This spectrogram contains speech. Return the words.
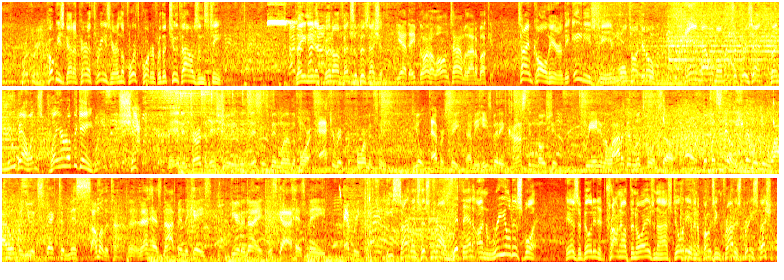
Kobe's got a pair of threes here in the fourth quarter for the 2000s team. They need a good offensive possession. Yeah, they've gone a long time without a bucket. Time called here. The 80s team will talk it over. And now a moment to present the New Balance Player of the Game, Shaq. And in terms of his shooting, this has been one of the more accurate performances you'll ever see. I mean, he's been in constant motion, creating a lot of good looks for himself. But, but still, even when you're wide open, you expect to miss some of the time. That has not been the case here tonight. This guy has made everything. He silenced this crowd with an unreal display. His ability to drown out the noise and the hostility of an opposing crowd is pretty special.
